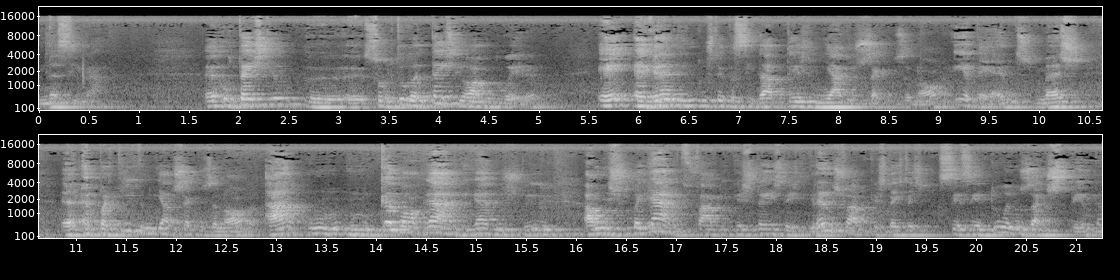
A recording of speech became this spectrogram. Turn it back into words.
na cidade. Eh, o têxtil, eh, eh, sobretudo a têxtil algodoeira, é a grande indústria da cidade desde meados do século XIX e até antes, mas a partir de meados do século XIX há um, um cavalgar, digamos, de, há um espalhar de fábricas têxteis, de grandes fábricas têxteis que se acentua nos anos 70.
